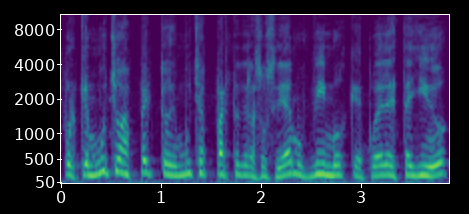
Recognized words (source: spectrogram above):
porque en muchos aspectos, en muchas partes de la sociedad hemos vimos que después del estallido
